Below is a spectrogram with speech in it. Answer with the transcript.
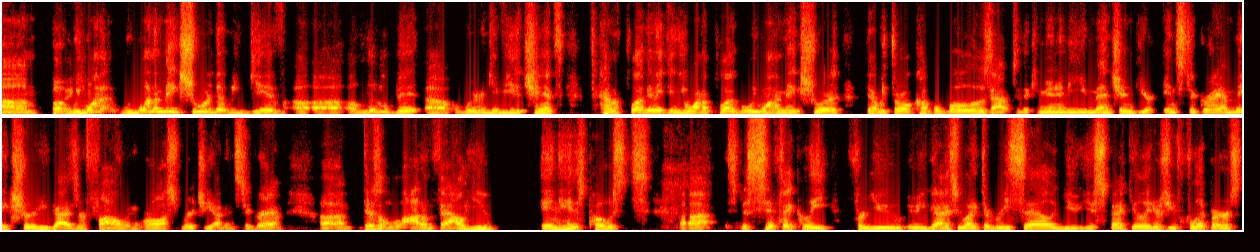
Um, but Thank we want to we want to make sure that we give a, a, a little bit. Uh, we're going to give you a chance to kind of plug anything you want to plug, but we want to make sure that we throw a couple bolos out to the community. You mentioned your Instagram. Make sure you guys are following Ross Richie on Instagram. Um, there's a lot of value in his posts, uh, specifically for you you guys who like to resell, you you speculators, you flippers.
